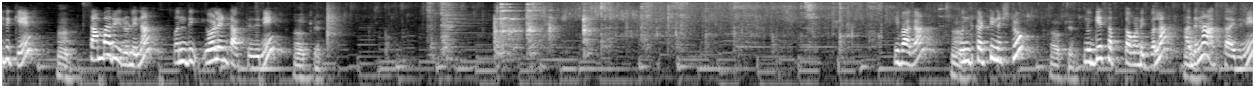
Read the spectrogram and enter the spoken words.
ಇದಕ್ಕೆ ಹಾಂ. ಸಾಂಬಾರು ಈರುಳ್ಳಿನ ಒಂದು ಏಳೆಂಟು ಹಾಕ್ತಿದ್ದೀನಿ. ಓಕೆ. ಇವಾಗ ಒಂದು ಕಟ್ಟಿನಷ್ಟು ಓಕೆ. ನುಗ್ಗೆ ಸೊಪ್ಪು ತಗೊಂಡಿದ್ವಲ್ಲ ಅದನ್ನ ಹಾಕ್ತಾ ಇದ್ದೀನಿ.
